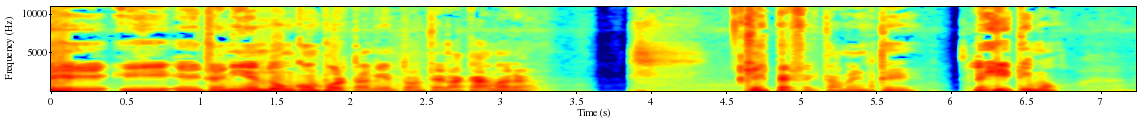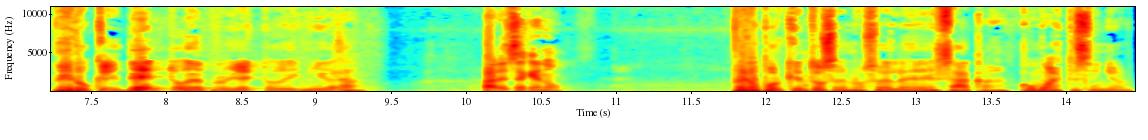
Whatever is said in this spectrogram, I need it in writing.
Eh, y eh, teniendo un comportamiento ante la cámara que es perfectamente legítimo, pero que dentro del proyecto de dignidad Parece que no. pero porque entonces no se le saca como a este señor.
